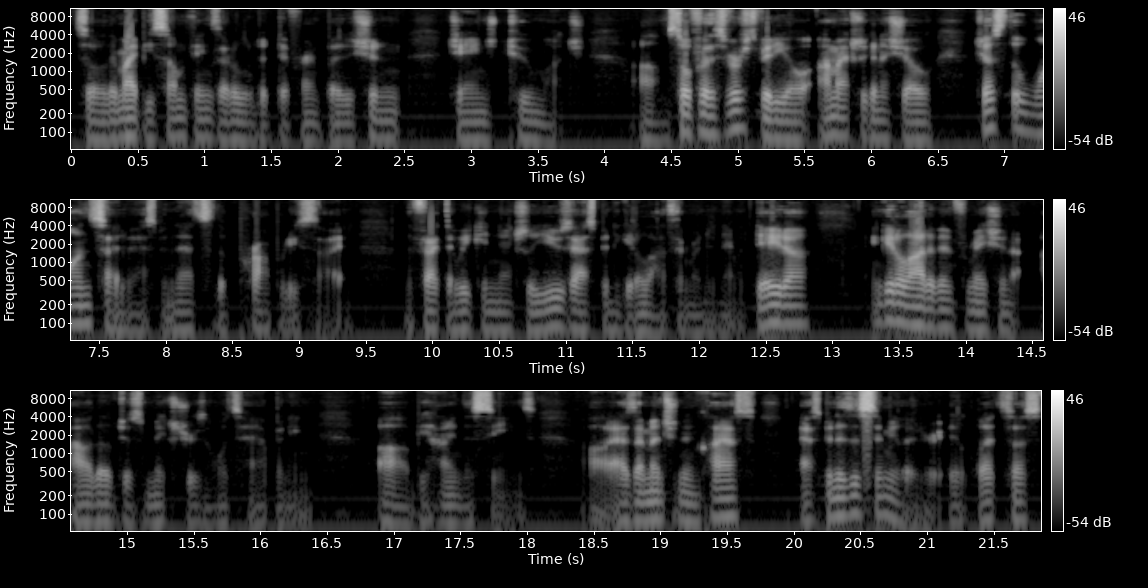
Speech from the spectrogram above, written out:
so there might be some things that are a little bit different, but it shouldn't change too much. Um, so for this first video, I'm actually going to show just the one side of Aspen, that's the property side the fact that we can actually use Aspen to get a lot of thermodynamic data and get a lot of information out of just mixtures and what's happening uh, behind the scenes. Uh, as I mentioned in class, Aspen is a simulator. It lets us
